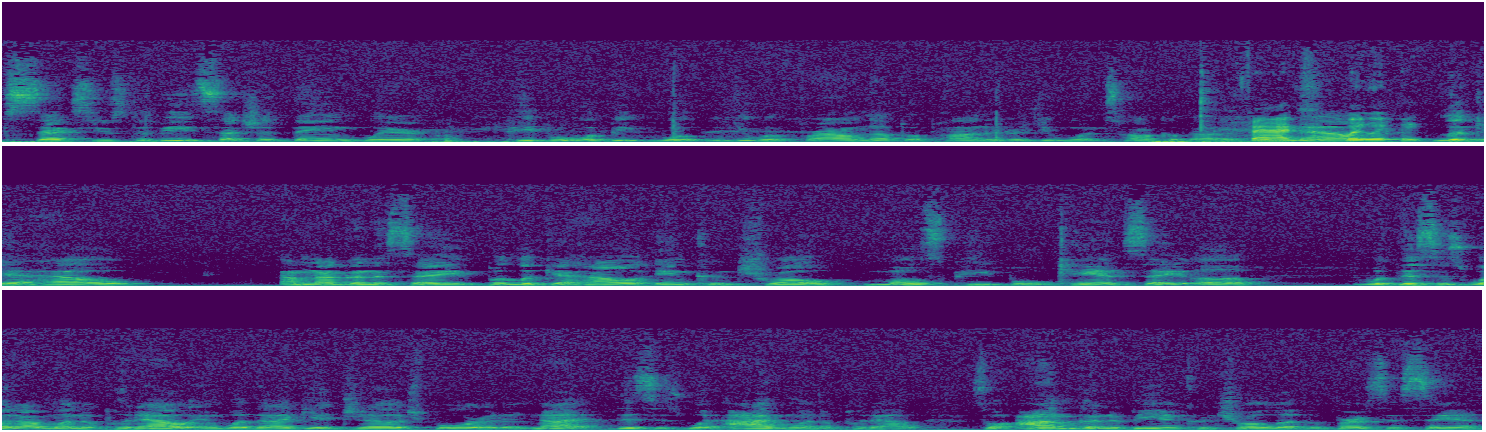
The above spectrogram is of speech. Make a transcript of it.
sex used to be such a thing where people would be would, you would frown up upon it or you wouldn't talk about it. Facts. But now, Wait, wait, wait. look at how. I'm not gonna say, but look at how in control most people can say of. Well, this is what I want to put out, and whether I get judged for it or not, this is what I want to put out. So I'm going to be in control of it versus saying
